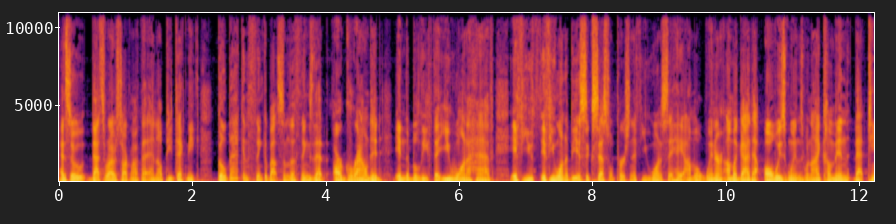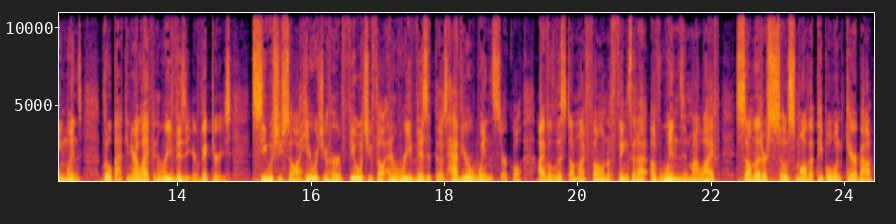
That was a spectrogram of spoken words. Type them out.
And so that's what i was talking about that nlp technique. Go back and think about some of the things that are grounded in the belief that you want to have. If you if you want to be a successful person if you want to say hey i'm a winner. I'm a guy that always wins. When i come in that team wins go back in your life and revisit your victories. See what you saw hear what you heard feel what you felt and revisit those. Have your win circle. I have a list on my phone of things that i of wins in my life some that are so small that people wouldn't care about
